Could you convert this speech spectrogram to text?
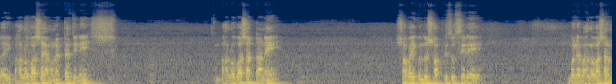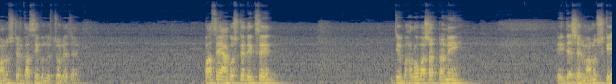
ভাই, ভালোবাসা এমন একটা জিনিস, ভালোবাসার টানে সবাই কিন্তু সব কিছু ছেড়ে বলে ভালোবাসার মানুষটার কাছে কিন্তু চলে যায়। পাঁচই আগস্টে দেখছেন যে ভালোবাসার টানে এই দেশের মানুষকে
